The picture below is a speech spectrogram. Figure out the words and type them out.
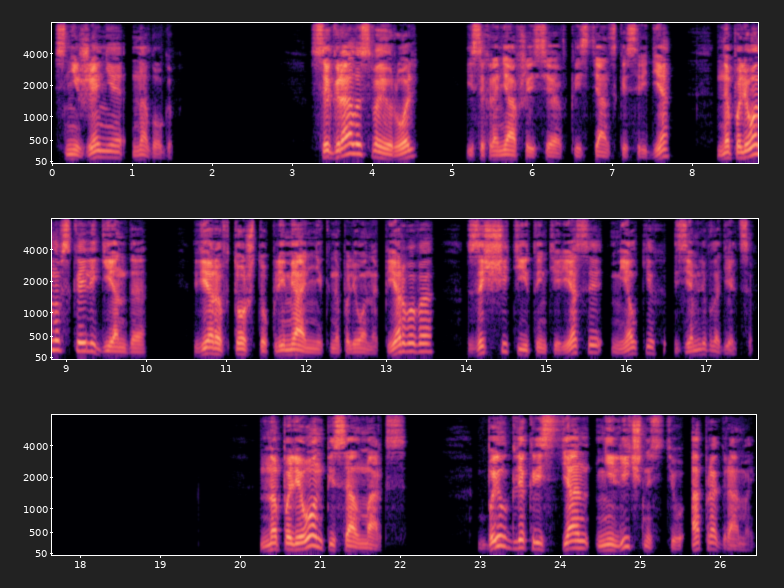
снижение налогов сыграла свою роль и сохранявшаяся в крестьянской среде наполеоновская легенда, вера в то, что племянник Наполеона I защитит интересы мелких землевладельцев. Наполеон, писал Маркс, был для крестьян не личностью, а программой.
